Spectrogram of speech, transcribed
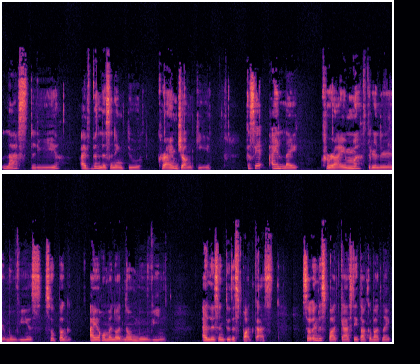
Lastly, I've been listening to Crime Junkie kasi I like crime thriller movies. So pag ayaw ko manood ng movie, I listen to this podcast. So in this podcast, they talk about like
